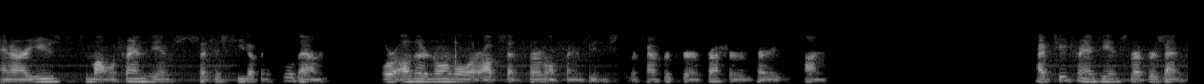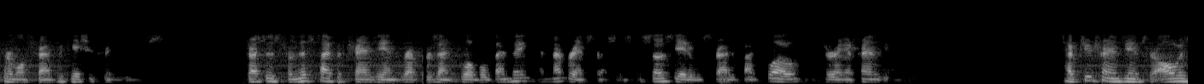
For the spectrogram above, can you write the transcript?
and are used to model transients such as heat up and cool down, or other normal or upset thermal transients where temperature and pressure vary with time. Type 2 transients represent thermal stratification transients. Stresses from this type of transient represent global bending and membrane stresses associated with stratified flow during a transient. Type 2 transients are always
